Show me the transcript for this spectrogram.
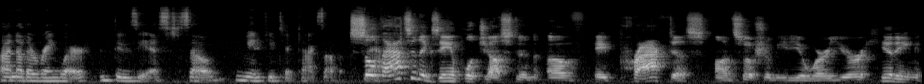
another Wrangler enthusiast. So we made a few TikToks of it. So that's an example, Justin, of a practice on social media where you're hitting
